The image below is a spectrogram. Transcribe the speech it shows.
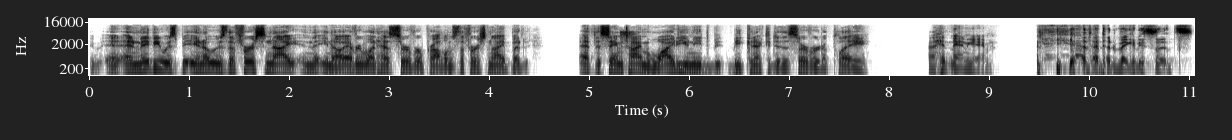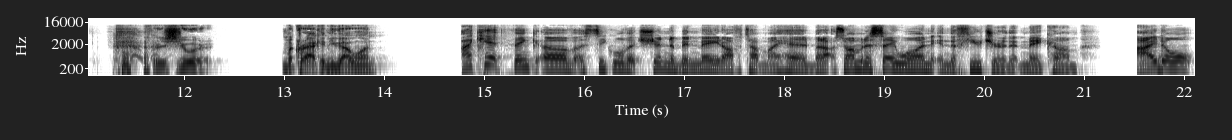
really, and and maybe it was you know it was the first night, and that you know everyone has server problems the first night, but at the same time, why do you need to be- be connected to the server to play a Hitman game? yeah, that doesn't make any sense for sure. McCracken, you got one? I can't think of a sequel that shouldn't have been made off the top of my head, but I- so I'm going to say one in the future that may come. I don't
